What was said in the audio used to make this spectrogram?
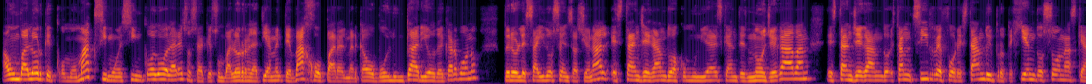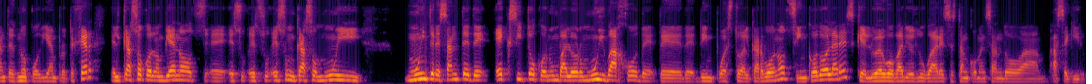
a un valor que como máximo es 5 dólares, o sea que es un valor relativamente bajo para el mercado voluntario de carbono, pero les ha ido sensacional, están llegando a comunidades que antes no llegaban, están llegando, están sí reforestando y protegiendo zonas que antes no podían proteger. El caso colombiano eh, es, es, es un caso muy muy interesante de éxito con un valor muy bajo de, de, de, impuesto al carbono, 5 dólares, que luego varios lugares están comenzando a, a seguir.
